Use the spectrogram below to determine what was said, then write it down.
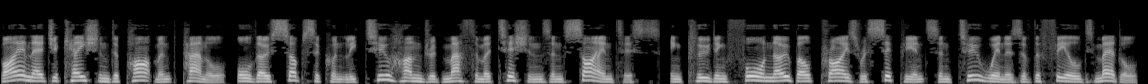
by an education department panel, although subsequently 200 mathematicians and scientists, including four Nobel Prize recipients and two winners of the Fields Medal,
